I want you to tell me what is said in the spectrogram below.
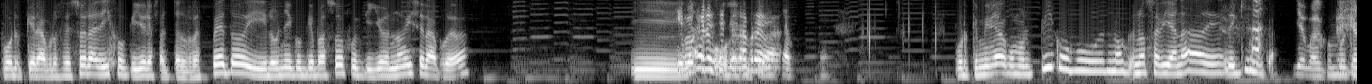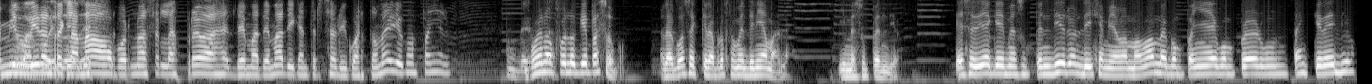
porque la profesora dijo que yo le falté el respeto y lo único que pasó fue que yo no hice la prueba. Y, ¿Y por qué no hiciste la prueba? Porque me iba como el pico, pues, no, no sabía nada de, de química. Como que a mí me hubieran reclamado por no hacer las pruebas de matemática en tercero y cuarto medio, compañero. Bueno, fue lo que pasó. po. La cosa es que la profe me tenía mala y me suspendió. Ese día que me suspendieron, le dije a mi mamá, mamá, me acompañé a comprar un tanque de helio,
